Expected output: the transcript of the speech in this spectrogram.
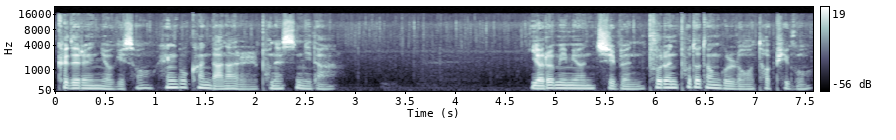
그들은 여기서 행복한 나날을 보냈습니다. 여름이면 집은 푸른 포도덩굴로 덮이고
